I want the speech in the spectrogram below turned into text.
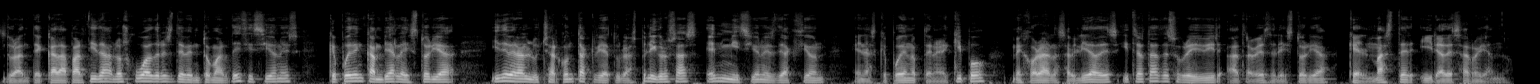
Durante cada partida, los jugadores deben tomar decisiones que pueden cambiar la historia y deberán luchar contra criaturas peligrosas en misiones de acción en las que pueden obtener equipo, mejorar las habilidades y tratar de sobrevivir a través de la historia que el máster irá desarrollando.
